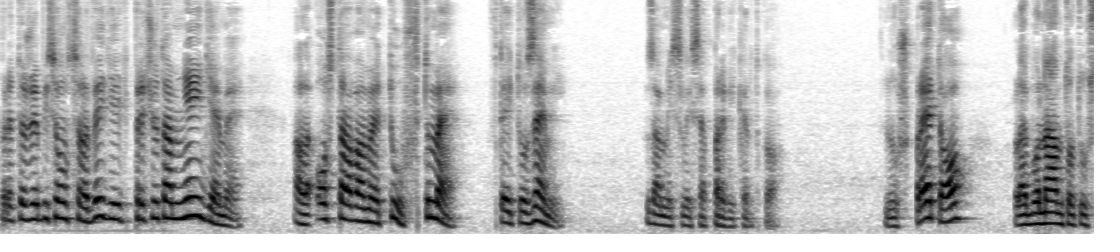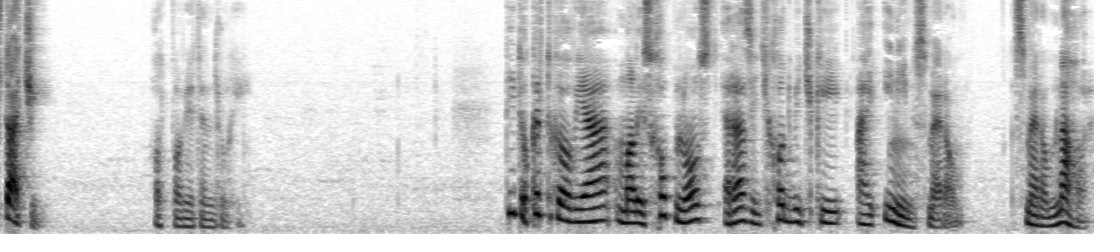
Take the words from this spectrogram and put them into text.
Pretože by som chcel vedieť, prečo tam nejdeme, ale ostávame tu, v tme, v tejto zemi. Zamyslí sa prvý krtko. Nuž preto, lebo nám to tu stačí, odpovie ten druhý. Títo krtkovia mali schopnosť raziť chodbičky aj iným smerom. Smerom nahor.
